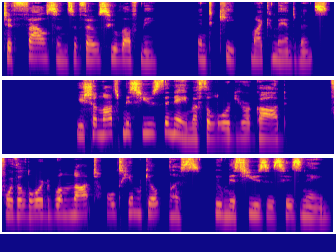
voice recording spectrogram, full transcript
to thousands of those who love me and keep my commandments. You shall not misuse the name of the Lord your God, for the Lord will not hold him guiltless who misuses his name.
